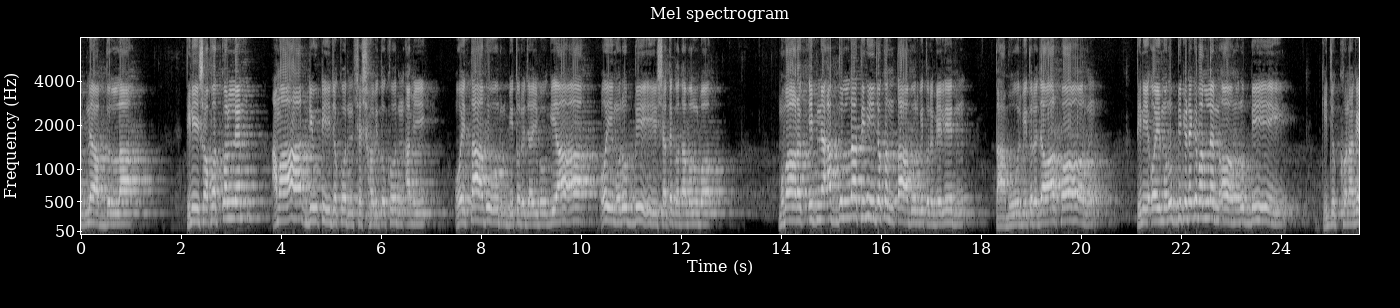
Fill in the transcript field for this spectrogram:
ইবনে আবদুল্লাহ, তিনি শপথ করলেন, আমার ডিউটি যখন শেষ হবে তখন আমি ওই তাঁবুর ভিতরে যাইব গিয়া ওই মুরব্বীর সাথে কথা বলব। মুবারক ইবনে আবদুল্লাহ, তিনি যখন তাঁবুর ভিতরে গেলেন, তাঁবুর ভিতরে যাওয়ার পর তিনি ওই মুরব্বীকে ডেকে বললেন, ও মুরব্বী, কিছুক্ষণ আগে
